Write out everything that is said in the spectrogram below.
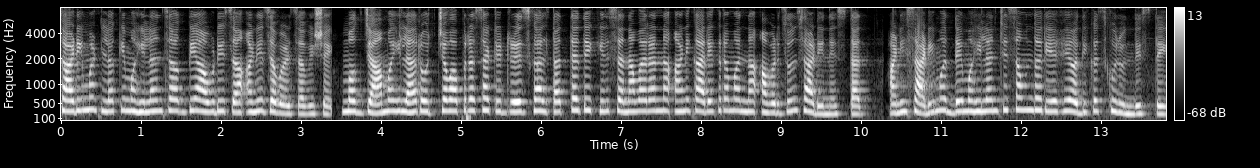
साडी म्हटलं की महिलांचा अगदी आवडीचा आणि जवळचा विषय. मग ज्या महिला रोजच्या वापरासाठी ड्रेस घालतात त्या देखील सणावारांना आणि कार्यक्रमांना आवर्जून साडी नेसतात. आणि साडीमध्ये महिलांचे सौंदर्य हे अधिकच खुलून दिसते.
